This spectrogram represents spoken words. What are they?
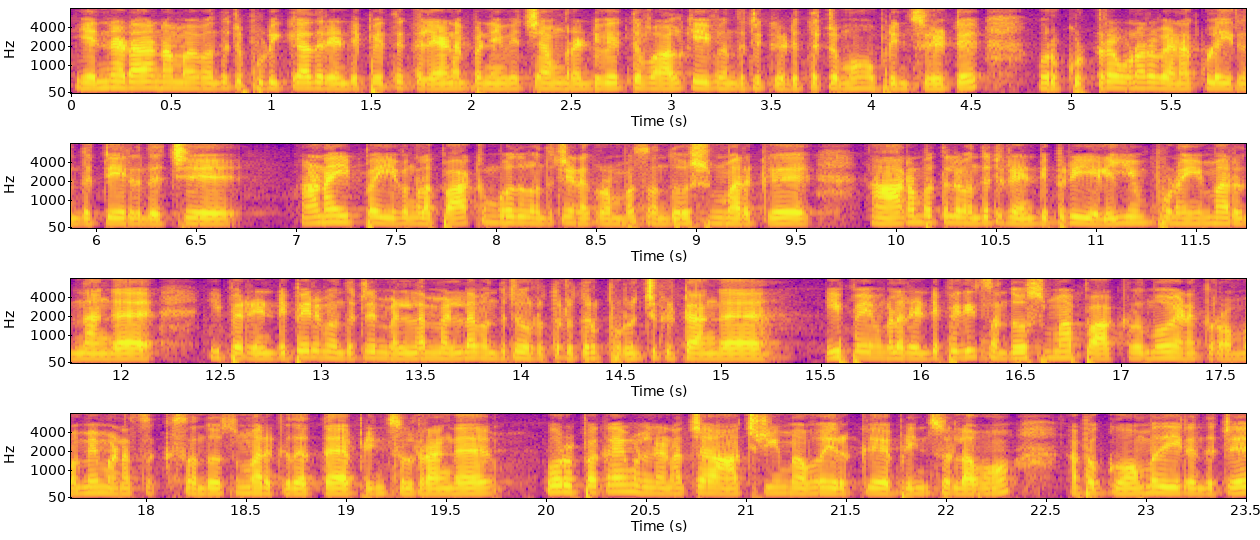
என்னடா நம்ம வந்துட்டு பிடிக்காத ரெண்டு பேர்த்து கல்யாணம் பண்ணி வச்சு அவங்க ரெண்டு பேர்த்து வாழ்க்கையை வந்துட்டு கெடுத்துட்டோமோ அப்படின்னு சொல்லிட்டு ஒரு குற்ற உணர்வு எனக்குள்ளே இருந்துகிட்டே இருந்துச்சு. ஆனால் இப்போ இவங்களை பார்க்கும்போது வந்துட்டு எனக்கு ரொம்ப சந்தோஷமாக இருக்குது ஆரம்பத்தில் வந்துட்டு ரெண்டு பேரும் எளியும் புனையுமா இருந்தாங்க. இப்போ ரெண்டு பேரும் வந்துட்டு மெல்ல மெல்ல வந்துட்டு ஒருத்தர் ஒருத்தர் புரிஞ்சுக்கிட்டாங்க. இப்போ இவங்களை ரெண்டு பேரையும் சந்தோஷமாக பார்க்குறதும் எனக்கு ரொம்பவே மனசுக்கு சந்தோஷமாக இருக்குது அத்தை அப்படின்னு சொல்கிறாங்க ஒரு பக்கம் இவங்களை நினச்சா ஆச்சரியமாகவும் இருக்குது அப்படின்னு சொல்லவும் அப்போ கோமதி இருந்துட்டு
